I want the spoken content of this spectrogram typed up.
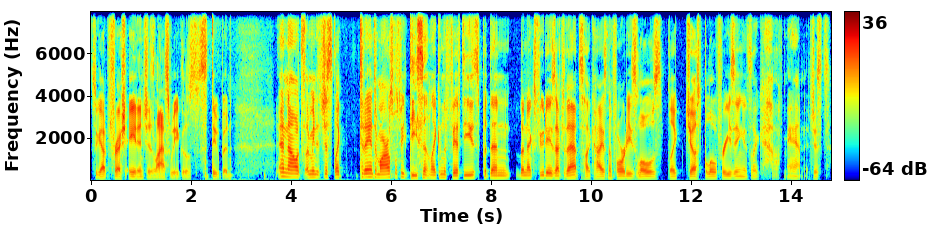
So we got fresh eight inches last week. It was stupid. And now it's. I mean, it's just like today and tomorrow supposed to be decent, like in the 50s. But then the next few days after that, it's like highs in the 40s, lows like just below freezing. It's like, oh man, it just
